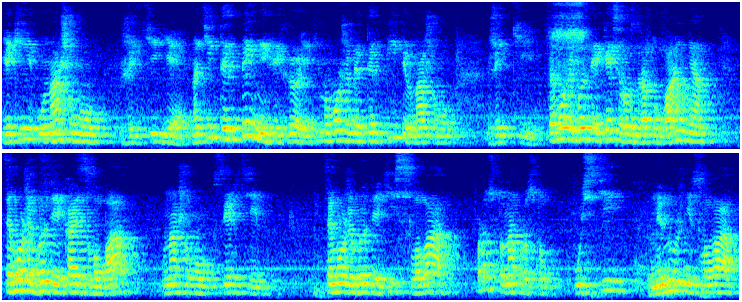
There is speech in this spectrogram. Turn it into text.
які у нашому житті є, на ті терпимі гріхи, які ми можемо терпіти в нашому житті. Це може бути якесь роздратування, це може бути якась злоба у нашому серці, це може бути якісь слова, просто-напросто пусті, ненужні слова,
